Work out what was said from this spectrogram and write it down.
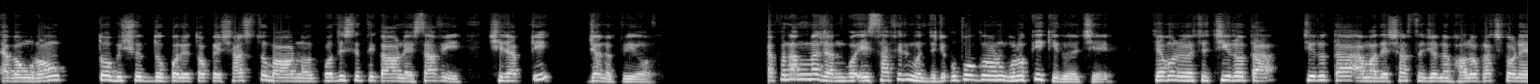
এবং রক্ত বিশুদ্ধ করে ত্বকে স্বাস্থ্য বাড়ানোর প্রতিশ্রুতির কারণে সাফি সিরাপটি জনপ্রিয়। এখন আমরা জানব এই সাফির মধ্যে যে উপকরণগুলো কি কি রয়েছে। যেমন রয়েছে চিরতা চিরতা আমাদের স্বাস্থ্যের জন্য ভালো কাজ করে।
